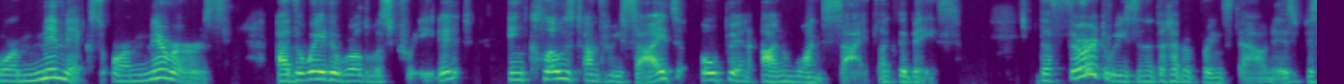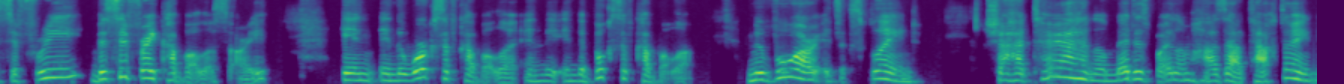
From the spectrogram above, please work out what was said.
or mimics or mirrors uh, the way the world was created, enclosed on three sides, open on one side, like the base. The third reason that the Rebbe brings down is Besifrei, Besifrei Kabbalah, sorry, in, in the works of Kabbalah, in the in the books of Kabbalah, Mivuar, it's explained שהתרא הנלמדת בעולם הזה התחתון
